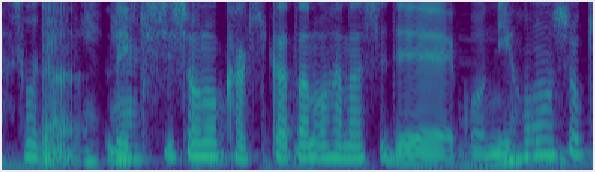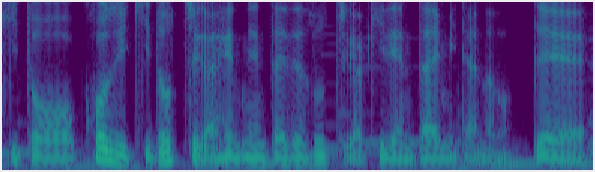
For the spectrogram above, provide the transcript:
あそうだよね歴史書の書き方の話で、こう日本書紀と古事記どっちが変年体でどっちが気伝体みたいなのって、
